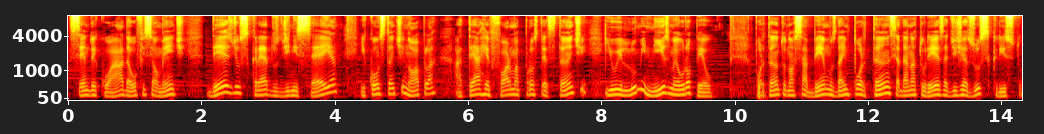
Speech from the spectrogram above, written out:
sendo ecoada oficialmente desde os credos de Nicéia e Constantinopla até a Reforma Protestante e o Iluminismo europeu. Portanto, nós sabemos da importância da natureza de Jesus Cristo.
